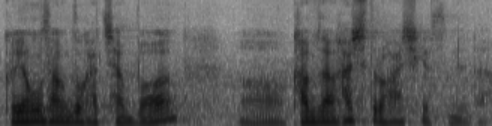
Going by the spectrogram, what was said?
그 영상도 같이 한번 어, 감상하시도록 하시겠습니다.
